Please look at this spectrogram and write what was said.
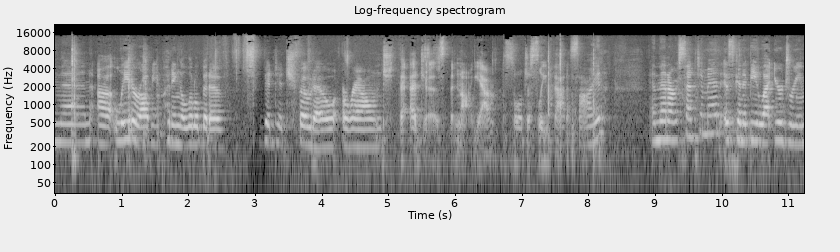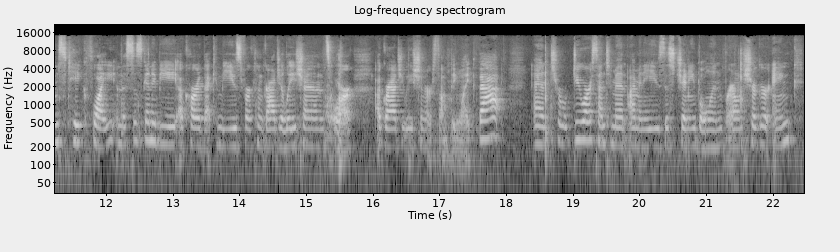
And then uh, later I'll be putting a little bit of vintage photo around the edges, but not yet. So we'll just leave that aside. And then our sentiment is going to be let your dreams take flight. And this is going to be a card that can be used for congratulations or a graduation or something like that. And to do our sentiment, I'm going to use this Jenni Bowlin brown sugar ink.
